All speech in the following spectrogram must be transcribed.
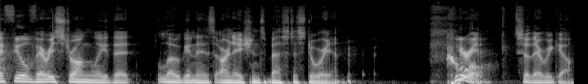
I feel very strongly that Logan is our nation's best historian. Cool. Period. So there we go.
